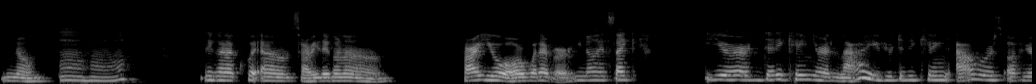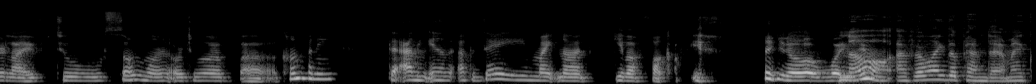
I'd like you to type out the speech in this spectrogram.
you know, Mhm. they're gonna quit. Um, sorry, they're gonna fire you or whatever. You know, it's like you're dedicating your life, you're dedicating hours of your life to someone or to a, a company that at the end of the day might not give a fuck of you, you know, what. No, I feel like the pandemic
